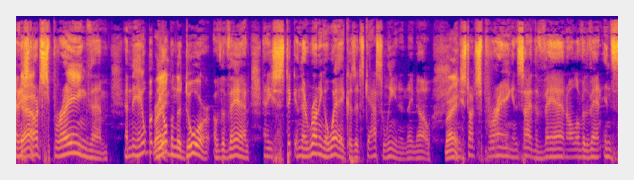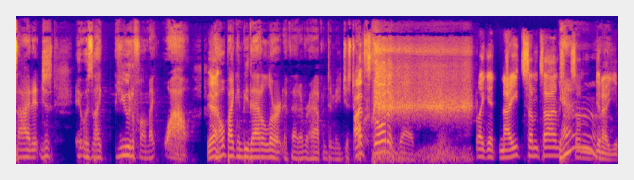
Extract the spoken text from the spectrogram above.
and he Yeah. starts spraying them. And they open Right. they open the door of the van, and he's sticking. They're running away because it's gasoline, and they know. Right. And he starts spraying inside the van, all over the van, inside it. Just it was like beautiful. I'm like, wow. Yeah. I hope I can be that alert if that ever happened to me. Just to I've thought of that. Like at night sometimes, yeah. some you know, you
